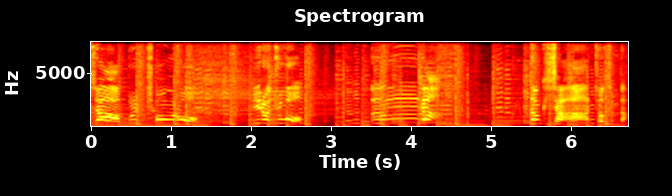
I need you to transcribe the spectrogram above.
자 물총으로 밀어주고 응가! 덩크샷 좋습니다.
